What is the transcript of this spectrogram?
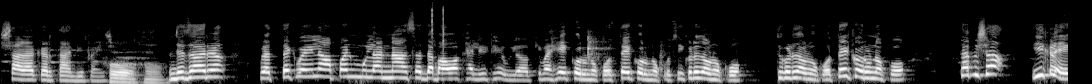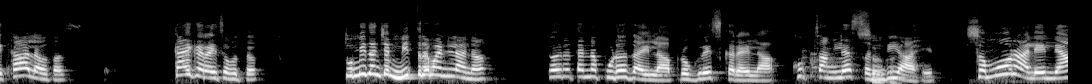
शाळा करता आली पाहिजे. हो हो. म्हणजे जर प्रत्येक वेळेला आपण मुलांना असं दबावाखाली ठेवलं किंवा हे करू नकोस ते करू नकोस इकडे जाऊ नको तिकडे जाऊ नको ते करू नको. त्यापेक्षा इकडे का आला होतास? काय करायचं होतं? तुम्ही त्यांचे मित्र बनला ना तर त्यांना पुढे जायला प्रोग्रेस करायला खूप चांगल्या संधी आहेत. समोर आलेल्या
